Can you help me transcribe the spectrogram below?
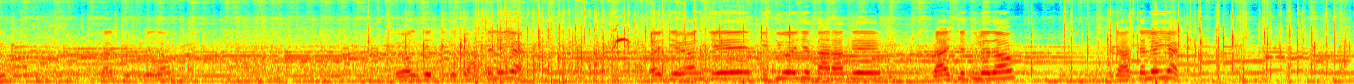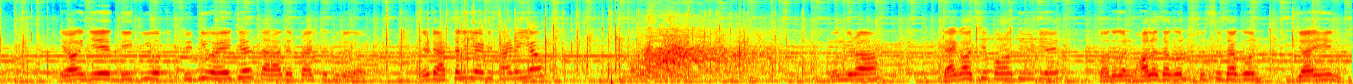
প্রাইজটি তুলে দাও। এবং যে একটু হাততালি যাক। হয়েছে এবং যে দ্বিতীয় হয়েছে তার হাতে প্রাইজটা তুলে দাও। এটা হাততালি যাক। এবং যে দ্বিতীয়, তৃতীয় হয়েছে, তার হাতে প্রাইজটা তুলে দাও। একটু হাততালি যাও একটু সাইডে যাও। বন্ধুরা, দেখা হচ্ছে পরবর্তী ভিডিওয় ততক্ষণ ভালো থাকুন, সুস্থ থাকুন। জয় হিন্দ।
